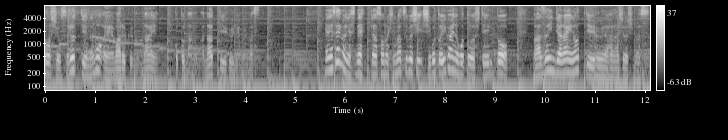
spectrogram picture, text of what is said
投資をするっていうのも、えー、悪くのないことなのかなっていうふうに思います。え、最後にですね、じゃあその暇つぶし、仕事以外のことをしていると、まずいんじゃないのっていうふうな話をします。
